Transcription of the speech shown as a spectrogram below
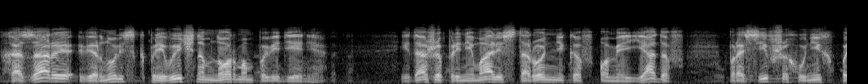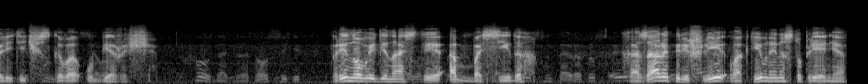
хазары вернулись к привычным нормам поведения и даже принимали сторонников омейядов, просивших у них политического убежища. При новой династии Аббасидах хазары перешли в активное наступление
